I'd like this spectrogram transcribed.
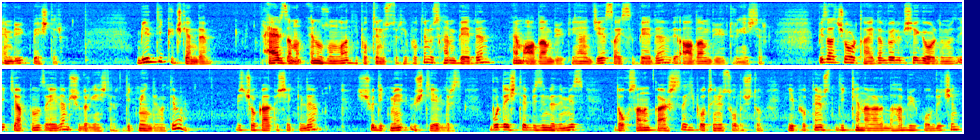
en büyük 5'tir. Bir dik üçgende her zaman en uzun olan hipotenüstür. Hipotenüs hem B'den hem A'dan büyüktür. Yani C sayısı B'den ve A'dan büyüktür gençler. Biz açı ortayda böyle bir şey gördüğümüzde ilk yaptığımız eylem şudur gençler. Dikme indirmek değil mi? Biz çok rahat bir şekilde şu dikmeye 3 diyebiliriz. Burada işte bizim dediğimiz 90'ın karşısı hipotenüs oluştu. Hipotenüs dik kenarların daha büyük olduğu için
